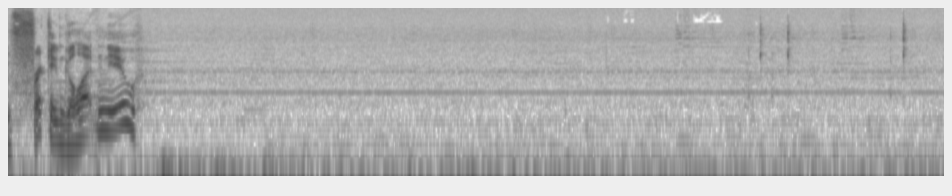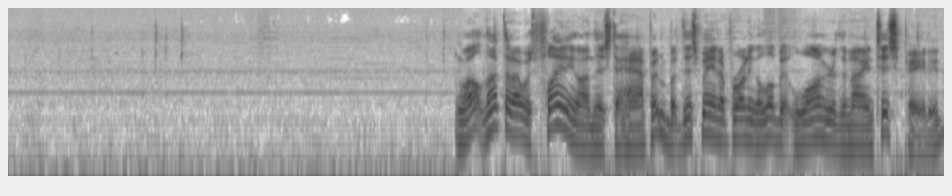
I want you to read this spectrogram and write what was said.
You frickin' glutton, you? Well, not that I was planning on this to happen, but this may end up running a little bit longer than I anticipated.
